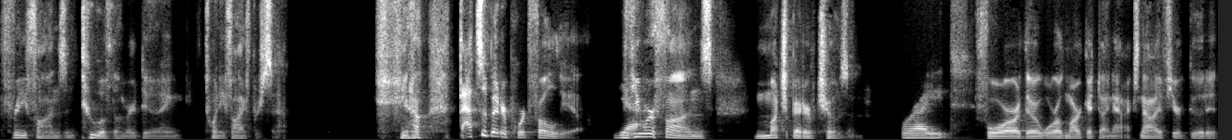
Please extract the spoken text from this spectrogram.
three funds and two of them are doing 25%. you know, that's a better portfolio. Yes. Fewer funds, much better chosen. Right. For the world market dynamics. Now, if you're good at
